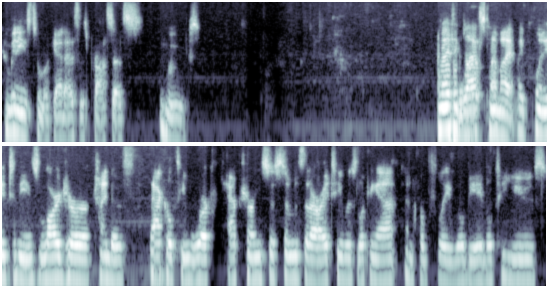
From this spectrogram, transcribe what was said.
committees to look at as this process moves. And I think last time I, I pointed to these larger kind of faculty work capturing systems that RIT was looking at, and hopefully we'll be able to use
